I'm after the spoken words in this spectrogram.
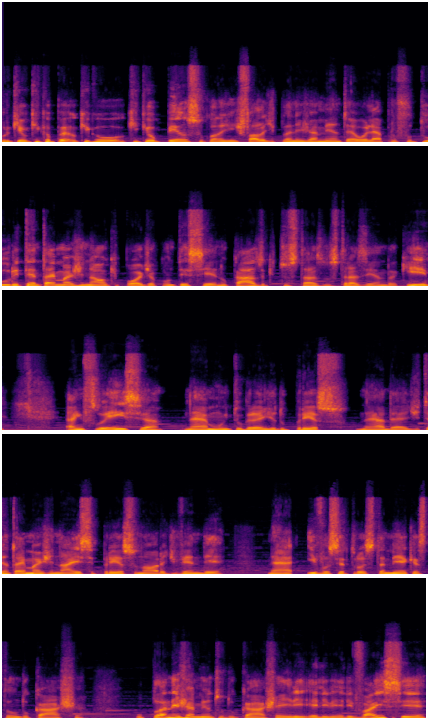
porque o que, que, eu, o, que, que, eu, o que, que eu penso quando a gente fala de planejamento é olhar para o futuro e tentar imaginar o que pode acontecer. No caso que tu estás nos trazendo aqui, a influência né, muito grande do preço, né, de tentar imaginar esse preço na hora de vender. Né? E você trouxe também a questão do caixa. O planejamento do caixa, ele, ele, ele vai ser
